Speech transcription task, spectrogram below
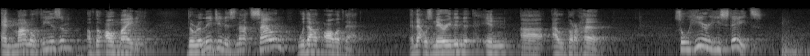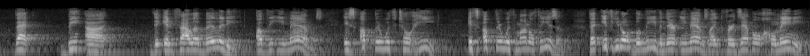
and monotheism of the Almighty. The religion is not sound without all of that. And that was narrated in, in uh, Al Burhan. So here he states that be, uh, the infallibility of the Imams is up there with Tawheed. It's up there with monotheism. That if you don't believe in their Imams, like for example Khomeini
